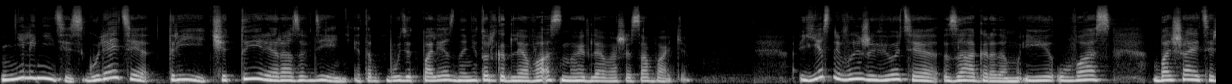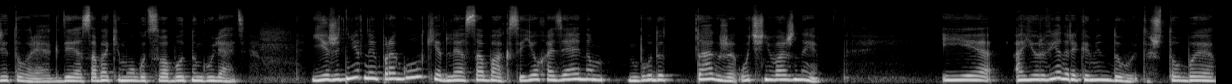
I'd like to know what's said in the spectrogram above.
не ленитесь, гуляйте 3-4 раза в день. Это будет полезно не только для вас, но и для вашей собаки. Если вы живете за городом и у вас большая территория, где собаки могут свободно гулять, ежедневные прогулки для собак с ее хозяином будут также очень важны. И Аюрведа рекомендует, чтобы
